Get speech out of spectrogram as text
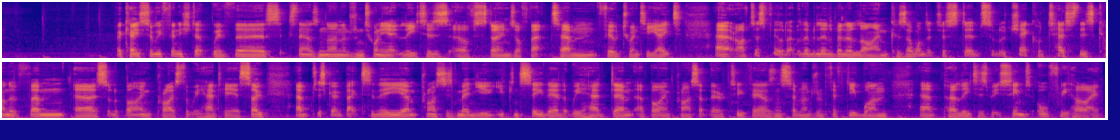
Okay, so we finished up with uh, 6,928 litres of stones off that um, field 28. Uh, I've just filled up with a little bit of lime because I want to just uh, sort of check or test this kind of um, uh, sort of buying price that we had here. So um, just going back to the um, prices menu, you can see there that we had um, a buying price up there of 2,751 uh, per litres, which seems awfully high.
